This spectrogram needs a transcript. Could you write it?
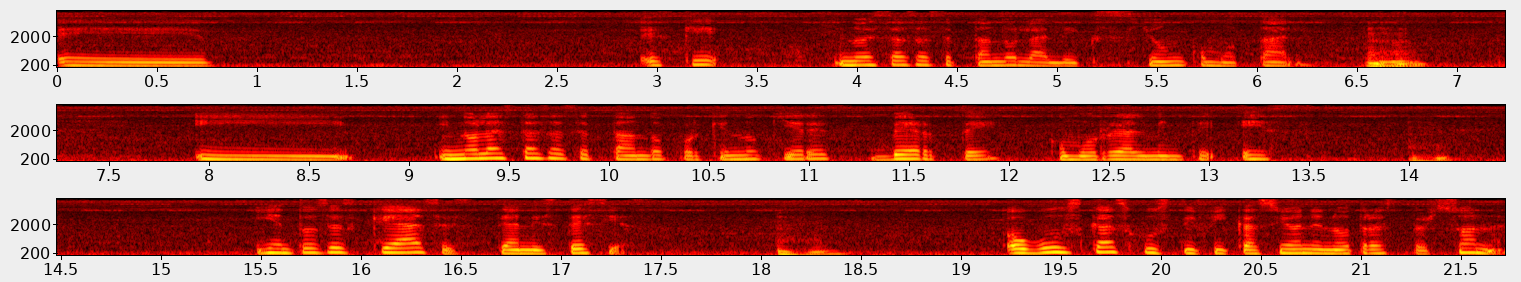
eh, es que no estás aceptando la lección como tal, ¿no? y, y, no la estás aceptando porque no quieres verte como realmente es. Y entonces, ¿qué haces? Te anestesias. O buscas justificación en otras personas,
